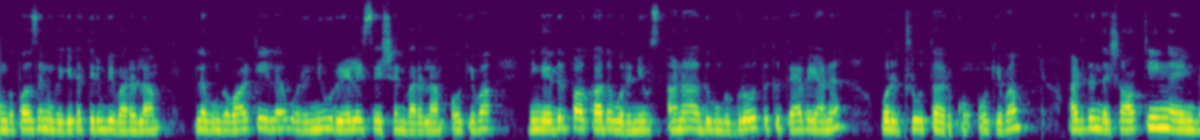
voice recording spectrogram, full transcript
உங்கள் பர்சன் உங்ககிட்ட திரும்பி வரலாம். இல்லை உங்கள் வாழ்க்கையில் ஒரு நியூ ரியலைசேஷன் வரலாம். ஓகேவா நீங்கள் எதிர்பார்க்காத ஒரு நியூஸ் ஆனால் அது உங்கள் க்ரோத்துக்கு தேவையான ஒரு ட்ரூத்தாக இருக்கும். ஓகேவா அடுத்து இந்த shocking and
